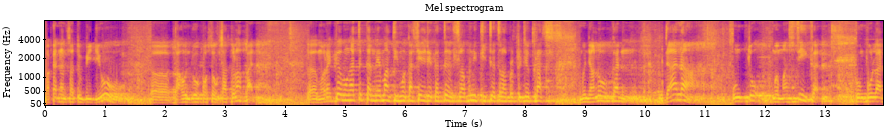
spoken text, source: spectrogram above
Bahkan dalam satu video uh, tahun 2018 uh, mereka mengatakan memang terima kasih. Dia kata selama ini kita telah bekerja keras menyalurkan dana untuk memastikan kumpulan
